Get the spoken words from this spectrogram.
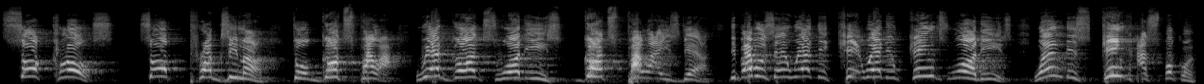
so close, so proximal to God's power. Where God's word is, God's power is there. The Bible says where the king, where the king's word is, when this king has spoken,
